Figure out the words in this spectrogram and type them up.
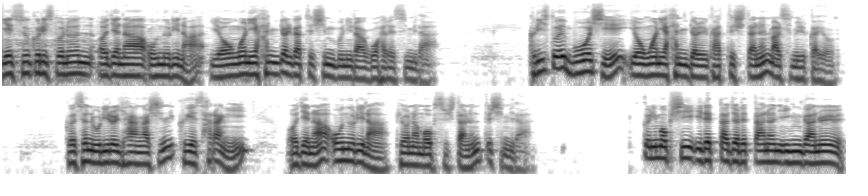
예수 그리스도는 어제나 오늘이나 영원히 한결같으신 분이라고 하였습니다. 그리스도의 무엇이 영원히 한결같으시다는 말씀일까요? 그것은 우리를 향하신 그의 사랑이 어제나 오늘이나 변함없으시다는 뜻입니다. 끊임없이 이랬다 저랬다 하는 인간을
